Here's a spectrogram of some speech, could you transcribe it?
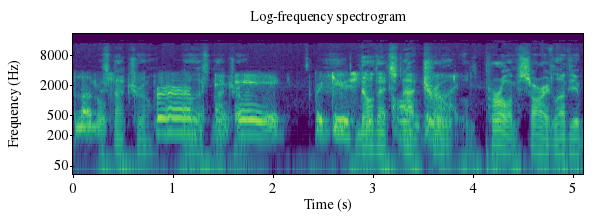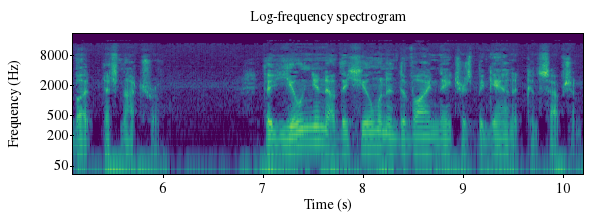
little That's not true. No, sperm that's not and true. egg produced No, that's not true. blood. Pearl, I'm sorry, love you, but that's not true. The union of the human and divine natures began at conception.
